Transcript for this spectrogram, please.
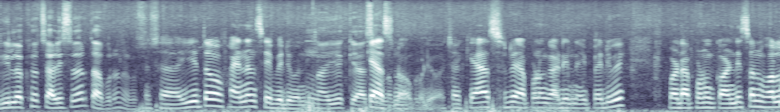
ଦୁଇ ଲକ୍ଷ ଚାଳିଶ ହଜାର ତାପରେ ଆଚ୍ଛା ଇଏ ତ ଫାଇନାନ୍ସ ହେଇପାରିବନି କ୍ୟାସ୍ ନେବାକୁ ପଡ଼ିବ ଆଚ୍ଛା କ୍ୟାସ୍ରେ ଆପଣ ଗାଡ଼ି ନେଇପାରିବେ ବଟ୍ ଆପଣଙ୍କ କଣ୍ଡିସନ୍ ଭଲ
